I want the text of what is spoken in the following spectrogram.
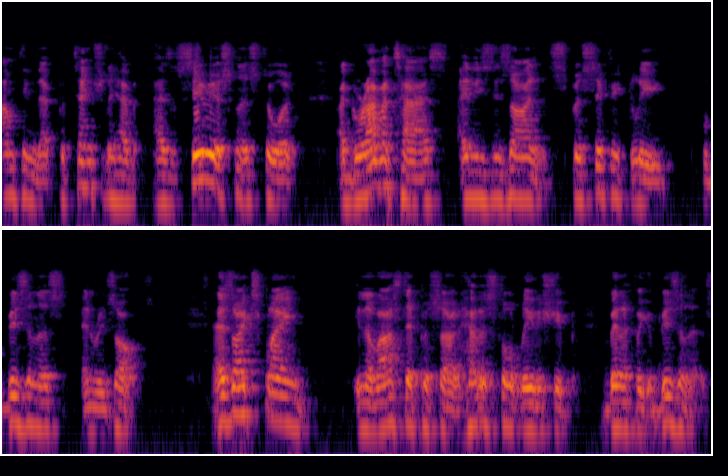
something that potentially have has a seriousness to it, a gravitas, and is designed specifically for business and results. As I explained in the last episode, how does thought leadership benefit your business?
